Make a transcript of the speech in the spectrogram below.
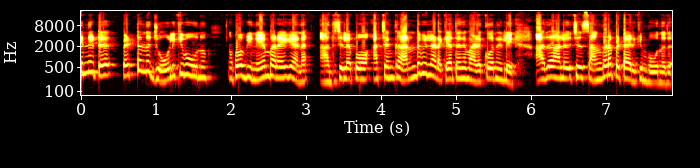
എന്നിട്ട് പെട്ടെന്ന് ജോലിക്ക് പോകുന്നു. അപ്പോൾ വിനയം പറയുകയാണ് അത് ചിലപ്പോൾ അച്ഛൻ കറണ്ട് ബില്ല് അടയ്ക്കാത്തതിന് വഴക്ക് പറഞ്ഞില്ലേ? അത് ആലോചിച്ച് സങ്കടപ്പെട്ടായിരിക്കും പോകുന്നത്.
